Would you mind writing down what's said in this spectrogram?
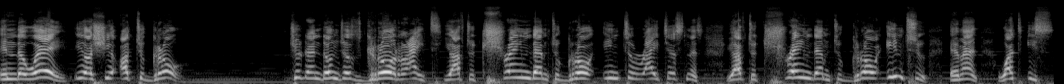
in the way he or she ought to grow. Children don't just grow right. You have to train them to grow into righteousness. You have to train them to grow into, amen, what is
